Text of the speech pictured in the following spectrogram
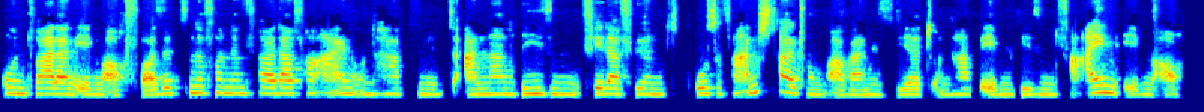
und war dann eben auch Vorsitzende von dem Förderverein und habe mit anderen riesen federführend große Veranstaltungen organisiert und habe eben diesen Verein eben auch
